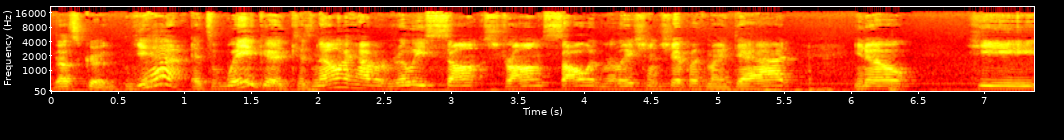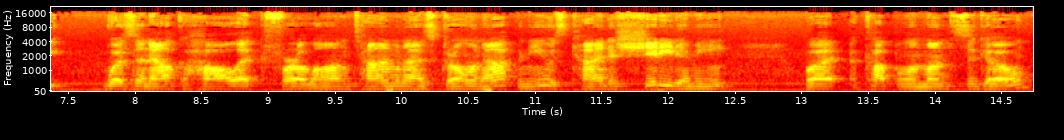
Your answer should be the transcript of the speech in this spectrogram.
That's good. Yeah, it's way good because now I have a really so- strong, solid relationship with my dad. You know, he was an alcoholic for a long time when I was growing up, and he was kind of shitty to me. But a couple of months ago,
